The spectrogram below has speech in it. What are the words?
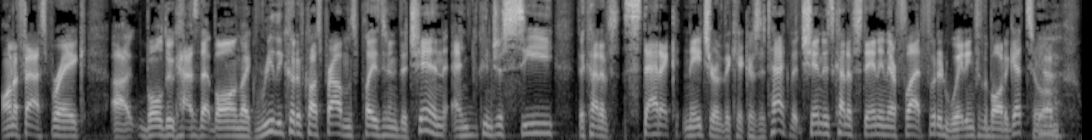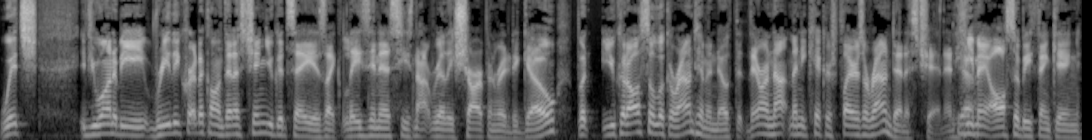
on a fast break. Uh, Bolduc has that ball and like really could have caused problems. Plays it into the Chin, and you can just see the kind of static nature of the kickers' attack. That Chin is kind of standing there flat-footed, waiting for the ball to get to Yeah. him. Which, if you want to be really critical on Dennis Chin, you could say is like laziness. He's not really sharp and ready to go. But you could also look around him and note that there are not many kickers players around Dennis Chin, and Yeah. he may also be thinking,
